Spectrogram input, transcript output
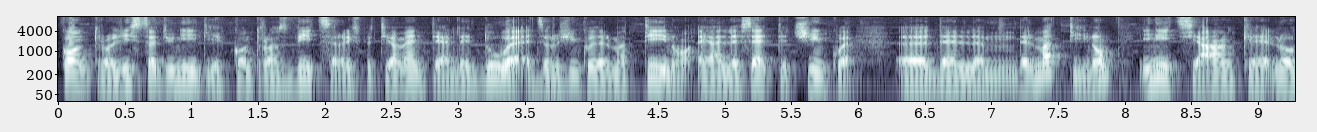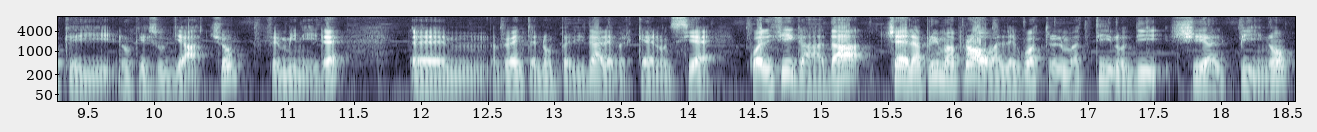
contro gli Stati Uniti e contro la Svizzera rispettivamente alle 2.05 del mattino e alle 7.05 eh, del, del, mattino, inizia anche l'hockey, l'hockey su ghiaccio femminile, ehm, ovviamente non per l'Italia perché non si è qualificata, c'è la prima prova alle 4 del mattino di sci alpino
